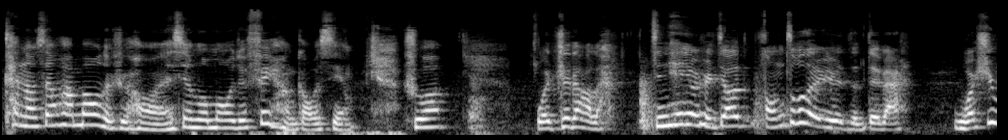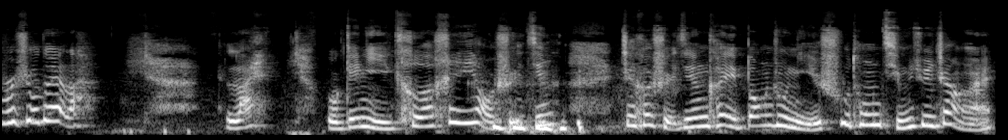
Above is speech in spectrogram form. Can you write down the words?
看到三花猫的时候啊，暹罗猫就非常高兴，说：“我知道了，今天又是交房租的日子，对吧？我是不是说对了？来，我给你一颗黑曜水晶，这颗水晶可以帮助你疏通情绪障碍，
